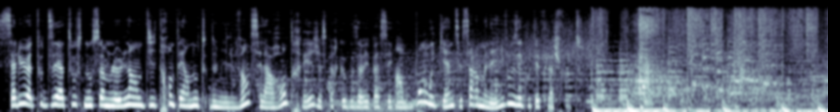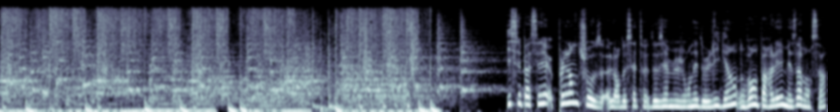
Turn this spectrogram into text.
Salut à toutes et à tous, nous sommes le lundi 31 août 2020, c'est la rentrée, j'espère que vous avez passé un bon week-end, c'est Sarah Monet, vous écoutez Flash Foot. Il s'est passé plein de choses lors de cette deuxième journée de Ligue 1, on va en parler, mais avant ça,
